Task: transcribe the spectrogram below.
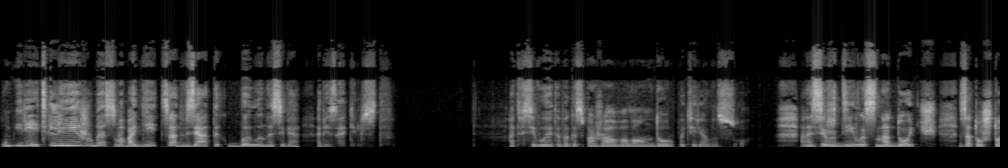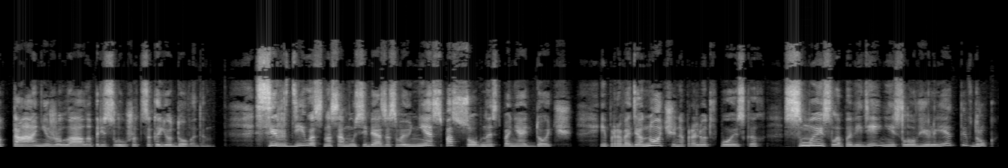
умереть, лишь бы освободиться от взятых было на себя обязательств. От всего этого госпожа Валандор потеряла сон. Она сердилась на дочь за то, что та не желала прислушаться к ее доводам сердилась на саму себя за свою неспособность понять дочь и, проводя ночи напролет в поисках смысла поведения и слов Юльетты, вдруг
